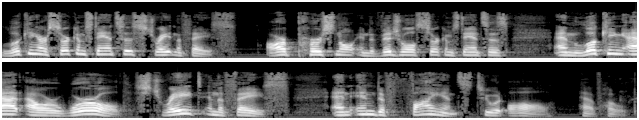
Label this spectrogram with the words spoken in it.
looking our circumstances straight in the face, our personal, individual circumstances, and looking at our world straight in the face and in defiance to it all, have hope.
